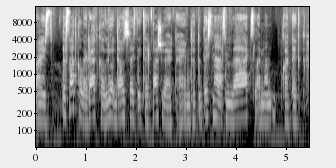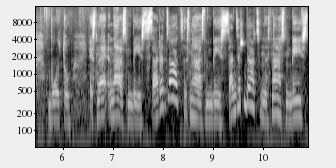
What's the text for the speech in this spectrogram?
aiz. Tas atkal ir atkal ļoti daudz saistīts ar pašvērtējumu. Tad, tad es neesmu vērts, lai man teikt, būtu. Es ne, neesmu bijis saredzēts, es neesmu bijis sadzirdēts, un es neesmu bijis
